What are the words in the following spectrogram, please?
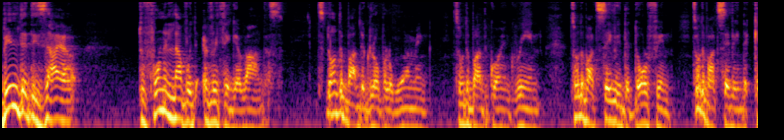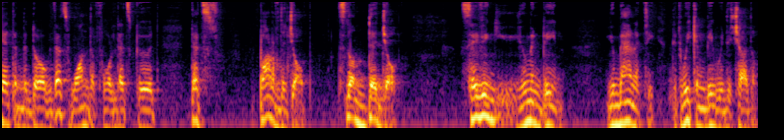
Build a desire to fall in love with everything around us. It's not about the global warming. It's not about going green. It's not about saving the dolphin. It's not about saving the cat and the dog. That's wonderful. That's good. That's part of the job it's not the job saving human being humanity, that we can be with each other.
